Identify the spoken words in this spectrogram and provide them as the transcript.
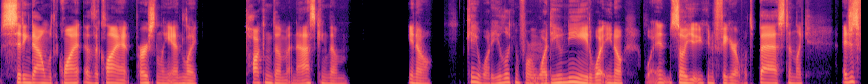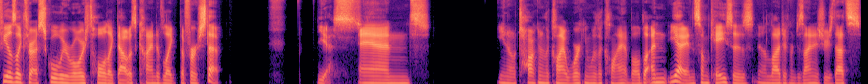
sitting down with the client the client personally and like talking to them and asking them you know okay what are you looking for Mhm. what do you need what you know what, and so you, you can figure out what's best and like it just feels like throughout school we were always told like that was kind of like the first step Yes. and you know talking to the client working with a client blah blah and yeah in some cases in a lot of different design industries that's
